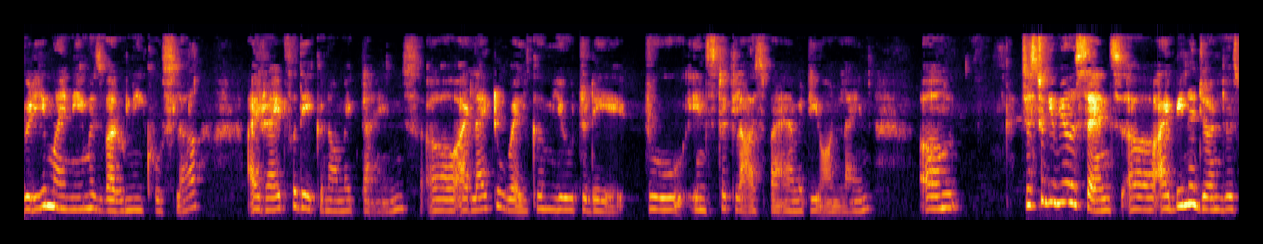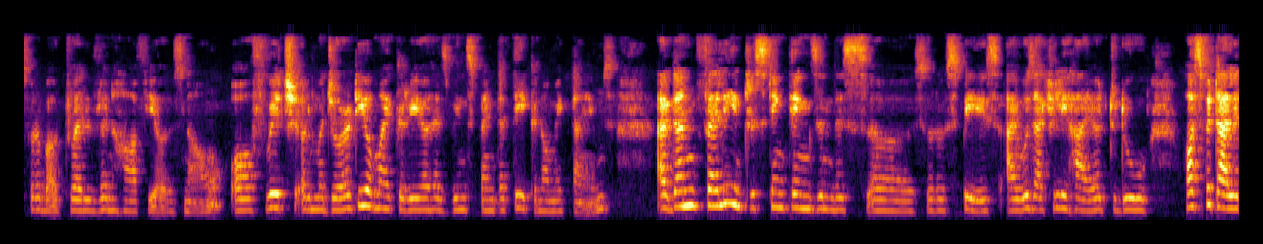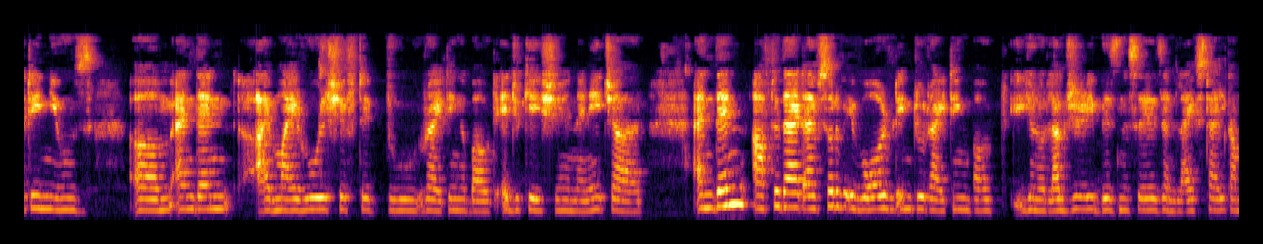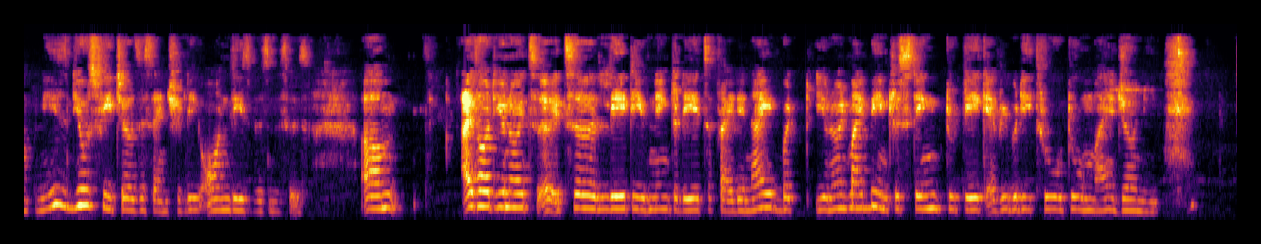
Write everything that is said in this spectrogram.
everybody. My name is Varuni Khosla. I write for the Economic Times. Uh, I'd like to welcome you today to Instaclass by Amity Online. Um, just to give you a sense, uh, I've been a journalist for about 12 and a half years now, of which a majority of my career has been spent at the Economic Times. I've done fairly interesting things in this uh, sort of space. I was actually hired to do hospitality news um, and then I, my role shifted to writing about education and HR. And then after that, I've sort of evolved into writing about, you know, luxury businesses and lifestyle companies, news features essentially on these businesses. Um, I thought, you know, it's a, it's a late evening today, it's a Friday night, but, you know, it might be interesting to take everybody through to my journey.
